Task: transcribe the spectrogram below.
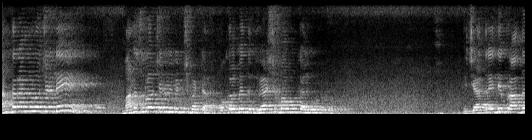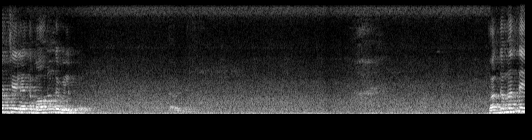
అంతరంగంలో చెడుని మనసులో చెడుని విడిచిపెట్టాలి. ఒకరి మీద ద్వేషభావం కలిగి ఉండకూడదు. ఈ చేతనైతే ప్రార్థన చేయలేక మౌనంగా వెళ్ళిపో కొంతమంది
